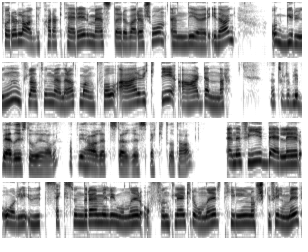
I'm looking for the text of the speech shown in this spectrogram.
for å lage karakterer med større variasjon enn de gjør i dag. Og grunnen til at hun mener at mangfold er viktig, er denne. Jeg tror det blir bedre historier av det. At vi har et større spekter å ta av. NFI deler årlig ut 600 millioner offentlige kroner til norske filmer.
